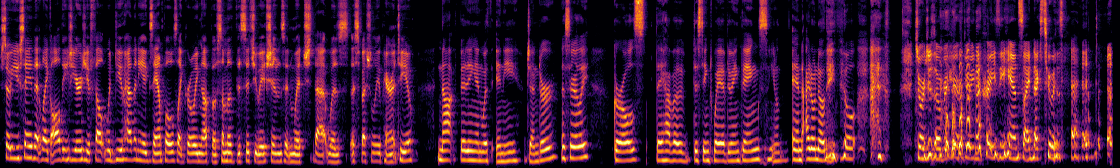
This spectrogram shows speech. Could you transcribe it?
So you say that like all these years you felt would do you have any examples like growing up of some of the situations in which that was especially apparent to you? Not fitting in with any gender necessarily. Girls, they have a distinct way of doing things, you know, and I don't know, they feel George is over here doing the crazy hand sign next to his head.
